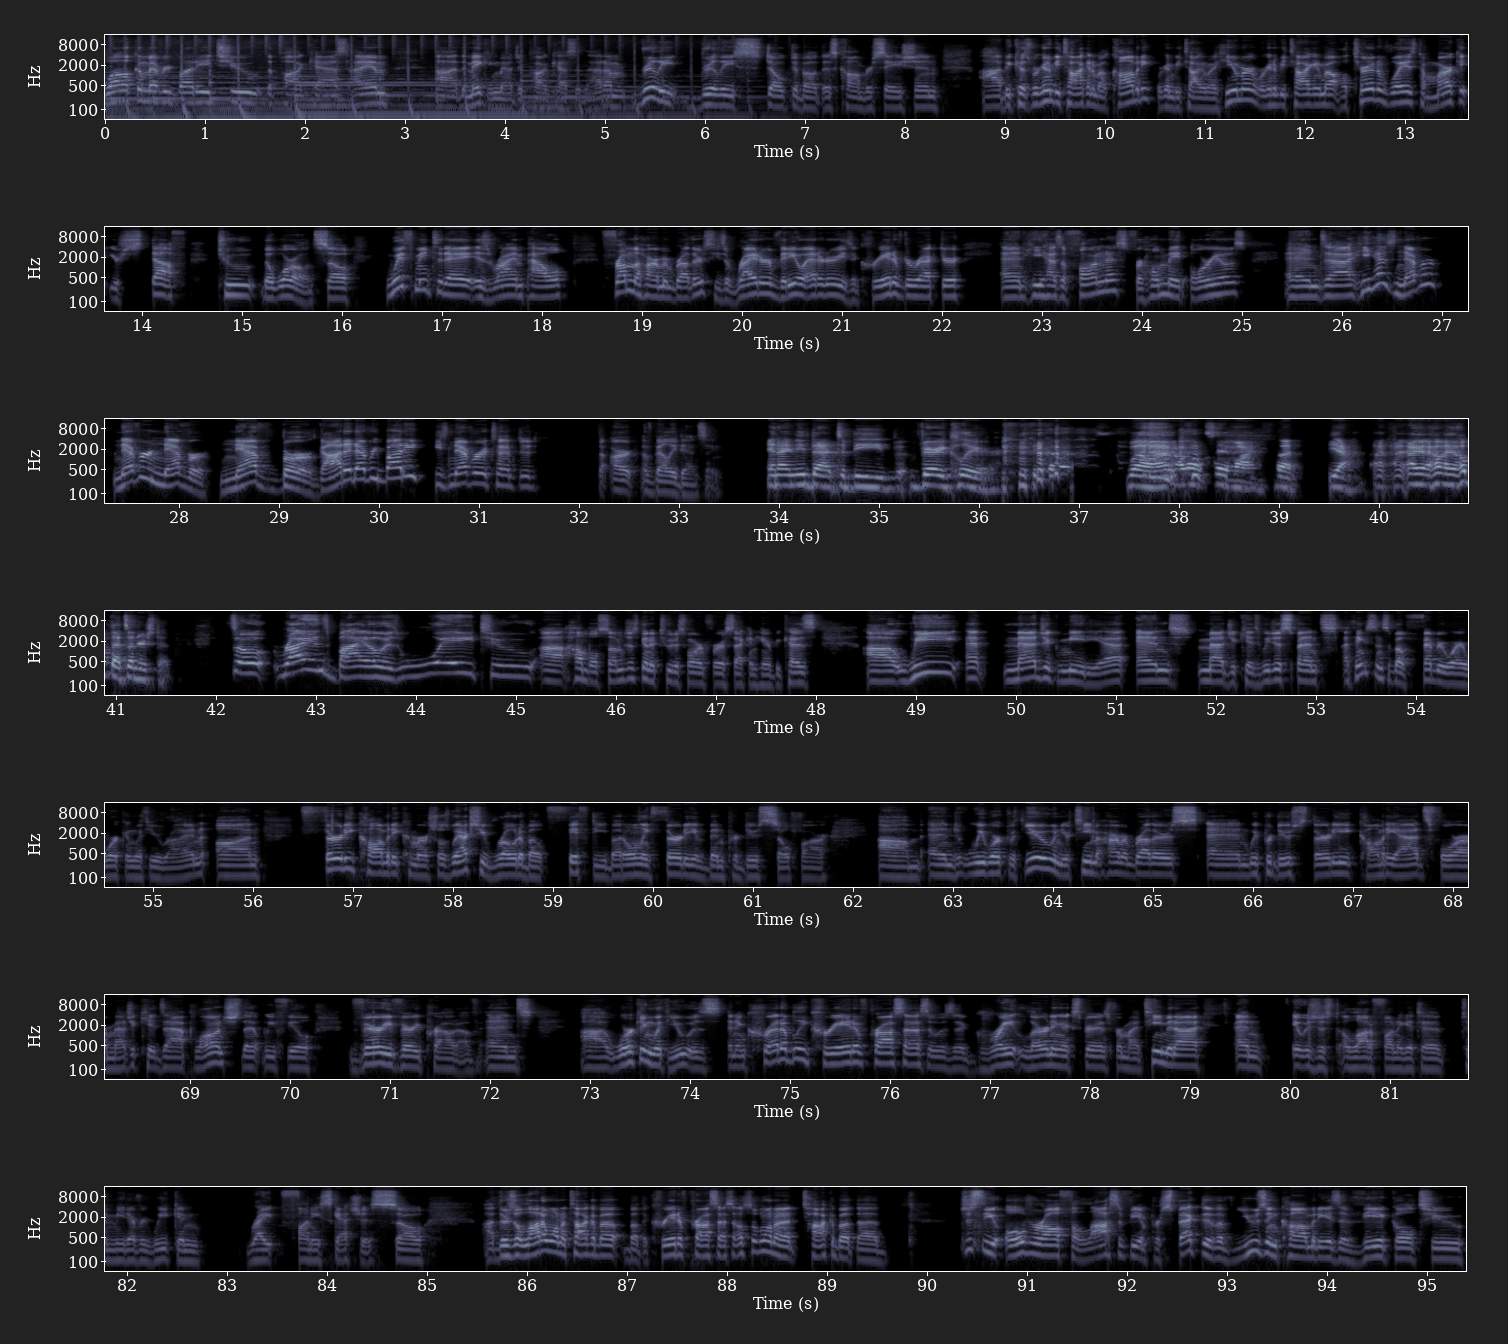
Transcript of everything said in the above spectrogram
Welcome, everybody, to the podcast. I am uh, the Making Majik podcast of that. I'm really, really stoked about this conversation uh, because we're going to be talking about comedy, we're going to be talking about humor, we're going to be talking about alternative ways to market your stuff to the world. So, with me today is Ryan Powell from the Harmon Brothers. He's a writer, video editor, he's a creative director, and he has a fondness for homemade Oreos. And uh, he has never, never, never, never got it, everybody. He's never attempted the art of belly dancing. And I need that to be very clear. well, I, I, won't say why, but yeah, I, I, I hope that's understood. So Ryan's bio is way too uh, humble, so I'm just going to toot his horn for a second here because uh, we at Majik Media and Majik Kids, we just spent, I think, since about February working with you, Ryan, on 30 comedy commercials. We actually wrote about 50, but only 30 have been produced so far. Um, and we worked with you and your team at Harmon Brothers, and we produced 30 comedy ads for our Majik Kids app launch that we feel very, very proud of. And uh, working with you was an incredibly creative process. It was a great learning experience for my team and I, and it was just a lot of fun to get to to meet every week and write funny sketches. So uh, there's a lot I want to talk about about the creative process. I also want to talk about the just the overall philosophy and perspective of using comedy as a vehicle to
